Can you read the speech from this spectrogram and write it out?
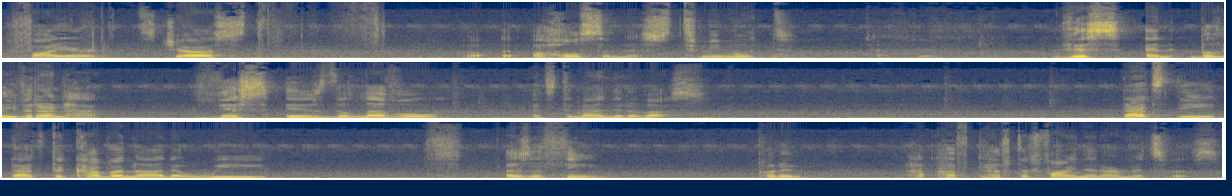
fire. It's just a, a wholesomeness, tmimut. This, and believe it or not, this is the level that's demanded of us. That's the that's the kavanah that we, as a theme, put in have to have to find in our mitzvahs.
